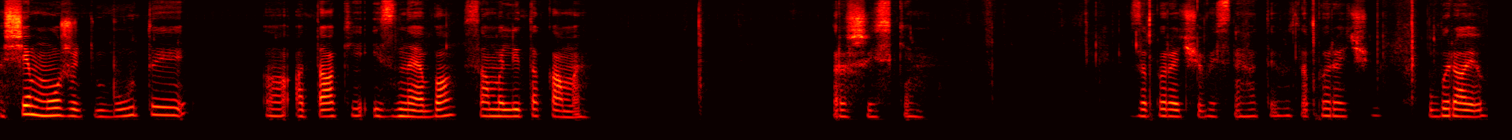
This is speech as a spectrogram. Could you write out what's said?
А ще можуть бути атаки із неба, саме літаками рашистські. Заперечую весь негатив, заперечую, убираю.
